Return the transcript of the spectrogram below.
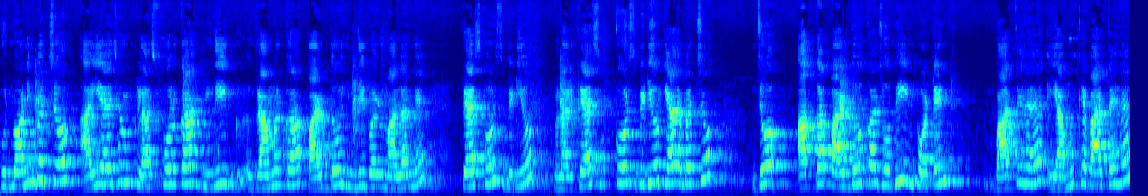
गुड मॉर्निंग बच्चों। आइए आज हम क्लास फोर का हिंदी ग्रामर का पार्ट दो हिंदी वर्णमाला में क्रैश कोर्स वीडियो बना रहे क्रैश कोर्स वीडियो क्या है बच्चों? जो आपका पार्ट दो का जो भी इम्पोर्टेंट बातें हैं या मुख्य बातें हैं,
